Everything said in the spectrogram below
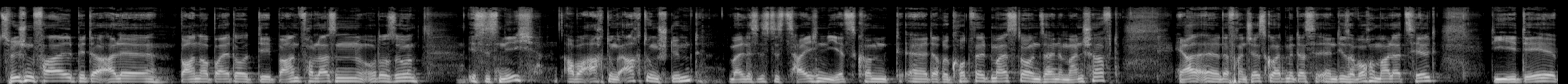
Zwischenfall, bitte alle Bahnarbeiter die Bahn verlassen oder so. Ist es nicht, aber Achtung, Achtung stimmt, weil das ist das Zeichen, jetzt kommt äh, der Rekordweltmeister und seine Mannschaft. Ja, äh, der Francesco hat mir das in dieser Woche mal erzählt. Die Idee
